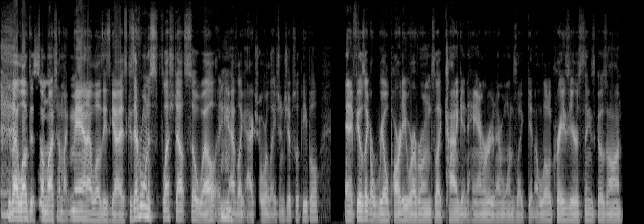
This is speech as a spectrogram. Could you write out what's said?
because I loved it so much. I'm like, man, I love these guys because everyone is fleshed out so well, and Mhm. you have like actual relationships with people. And it feels like a real party where everyone's like kind of getting hammered and everyone's like getting a little crazier as things goes on.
